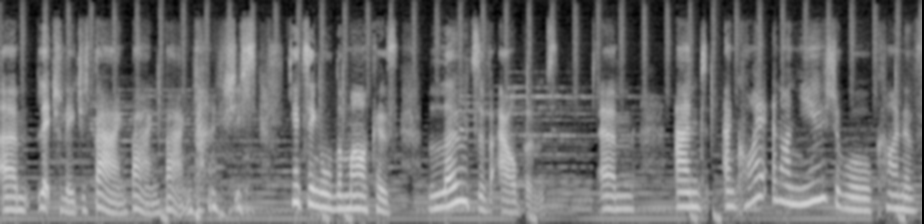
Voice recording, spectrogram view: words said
Um, literally, just bang, bang, bang, bang. She's hitting all the markers. Loads of albums. Um, and and quite an unusual kind of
